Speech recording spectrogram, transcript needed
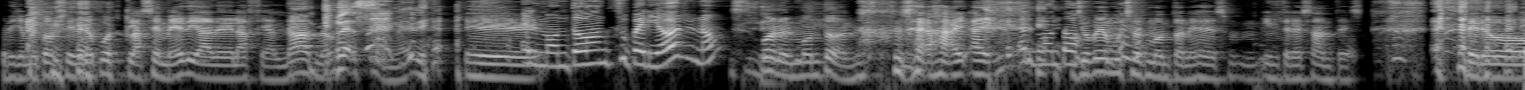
pero yo me considero pues clase media de la fealdad, ¿no? Clase media. Eh, El montón superior, ¿no? Bueno, el montón. O sea, hay- hay- El montón. yo veo muchos montones interesantes. Pero,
